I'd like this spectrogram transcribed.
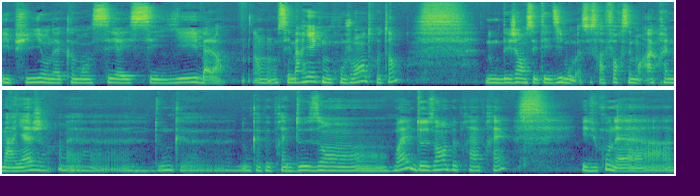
Et puis on a commencé à essayer. Bah alors, on s'est marié avec mon conjoint entre temps. Donc déjà on s'était dit bon bah ce sera forcément après le mariage. Euh, donc euh, donc à peu près deux ans, ouais deux ans à peu près après. Et du coup on a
